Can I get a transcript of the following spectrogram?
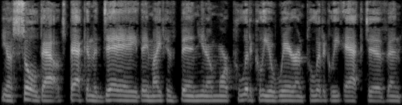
you know, sold out. Back in the day, they might have been, you know, more politically aware and politically active and,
